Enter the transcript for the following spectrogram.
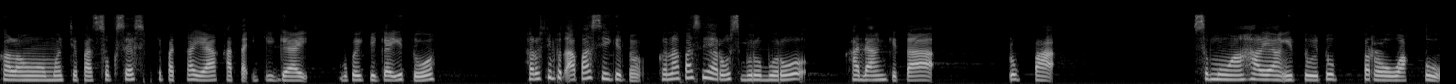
kalau mau cepat sukses, cepat kaya, kata Ikigai, buku Ikigai itu harus jemput apa sih gitu? Kenapa sih harus buru-buru? Kadang kita lupa semua hal yang itu itu perlu waktu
